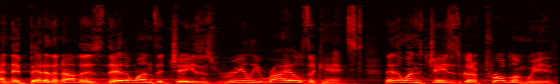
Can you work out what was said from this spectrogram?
and they're better than others. They're the ones that Jesus really rails against. They're the ones Jesus got a problem with.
